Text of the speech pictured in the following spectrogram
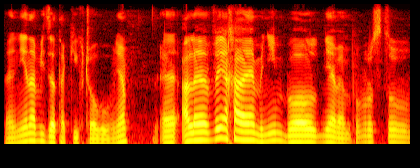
E, Nienawidzę takich czołgów, nie? E, Ale wyjechałem nim, bo nie wiem, po prostu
